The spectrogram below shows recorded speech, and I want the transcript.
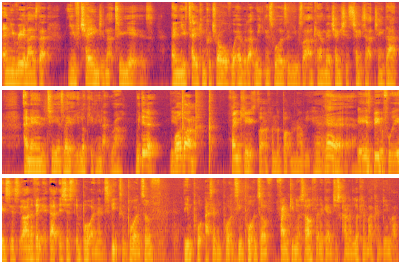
and you realise that you've changed in that two years, and you've taken control of whatever that weakness was, and you was like, okay, I'm gonna change this, change that, change that, and then two years later, you're looking, and you're like, rah, we did it. Yeah. Well done. Thank you. Started from the bottom, now we here. Yeah. It is beautiful. It is just, and I think that it's just important, and speaks importance of the import. I said importance, the importance of thanking yourself, and again, just kind of looking back and being like,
